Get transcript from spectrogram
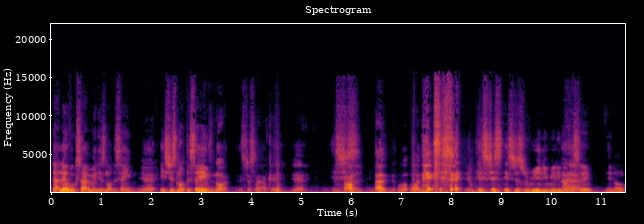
that level of excitement is not the same. yeah. It's just not the It's same. not. It's just like okay, yeah, It's done. Done. What, what next? It's just it's just really, really not Uh. the same, you know.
